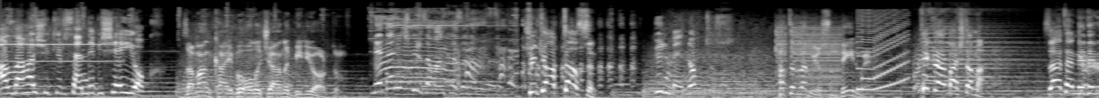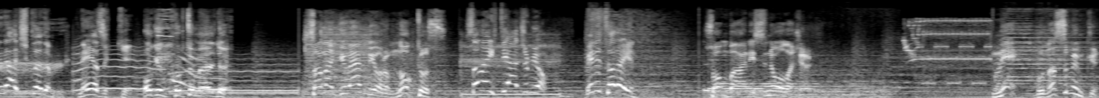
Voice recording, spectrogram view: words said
Allah'a şükür sende bir şey yok. Zaman kaybı olacağını biliyordum. Neden hiçbir zaman kazanamıyorum? Çünkü aptalsın. Gülme Noctus. Hatırlamıyorsun değil mi? Tekrar başlama. Zaten nedenini açıkladım. Ne yazık ki o gün kurtum öldü. Sana güvenmiyorum Noctus. Sana ihtiyacım yok. Beni tarayın. Son bahanesi ne olacak? Ne? Bu nasıl mümkün?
